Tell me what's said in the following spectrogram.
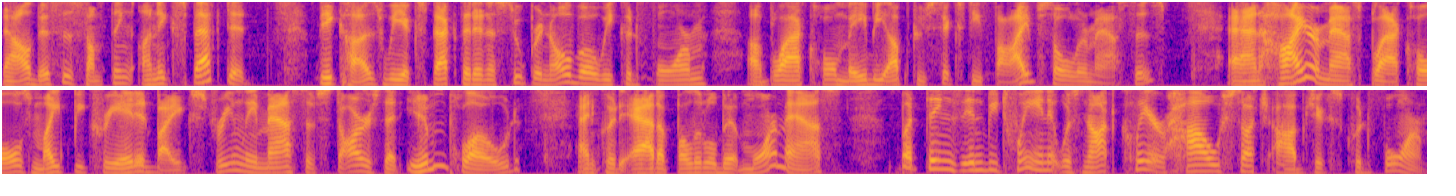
Now this is something unexpected because we expect that in a supernova we could form a black hole maybe up to 65 solar masses and higher mass black holes might be created by extremely massive stars that implode and could add up a little bit more mass. But things in between it was not clear how such objects could form.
